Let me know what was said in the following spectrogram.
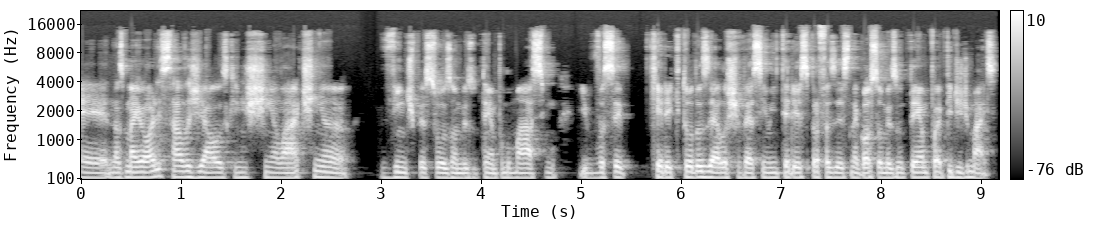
É, nas maiores salas de aulas que a gente tinha lá, tinha 20 pessoas ao mesmo tempo no máximo, e você querer que todas elas tivessem o interesse para fazer esse negócio ao mesmo tempo é pedir demais.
